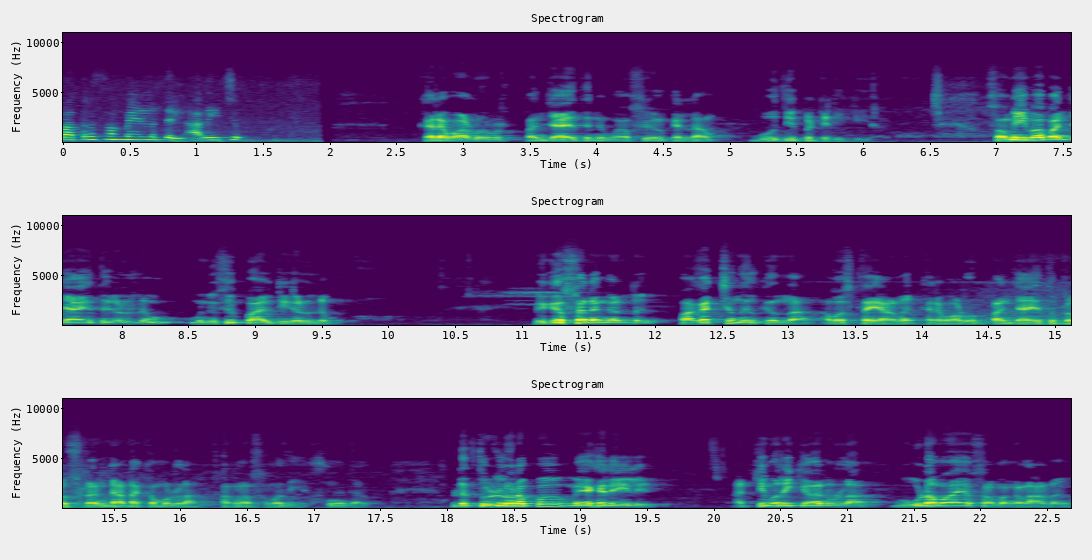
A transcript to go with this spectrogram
പത്രസമ്മേളനത്തിൽ അറിയിച്ചു. കരവാളൂർ പഞ്ചായത്ത് നിവാസികൾക്കെല്ലാം ബോധ്യപ്പെട്ടിരിക്കുകയാണ്. സമീപ പഞ്ചായത്തുകളിലും മുനിസിപ്പാലിറ്റികളിലും വികസനം കണ്ട് പകച്ചു നിൽക്കുന്ന അവസ്ഥയാണ് കരവാളൂർ പഞ്ചായത്ത് പ്രസിഡന്റ് അടക്കമുള്ള ഭരണസമിതി അംഗങ്ങൾ. ഇവിടെ തൊഴിലുറപ്പ് മേഖലയിൽ അട്ടിമറിക്കാനുള്ള ഗൂഢമായ ശ്രമങ്ങളാണ്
